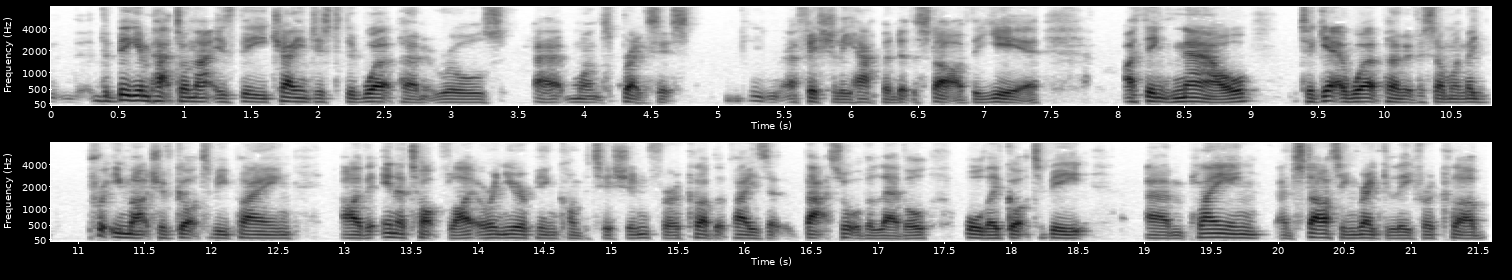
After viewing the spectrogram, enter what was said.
the big impact on that is the changes to the work permit rules uh, once Brexit's officially happened at the start of the year. I think now to get a work permit for someone, they pretty much have got to be playing either in a top flight or in European competition for a club that plays at that sort of a level, or they've got to be um, playing and starting regularly for a club.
